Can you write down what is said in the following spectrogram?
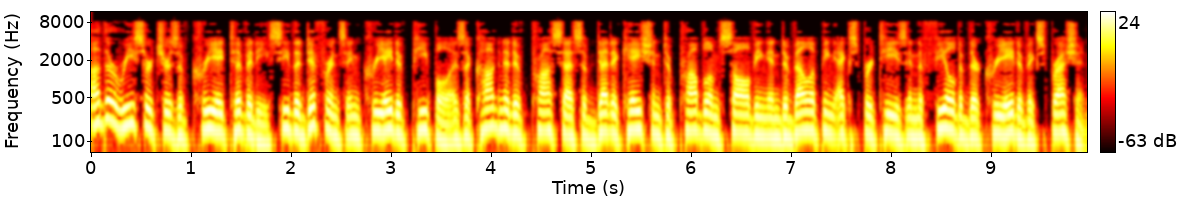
Other researchers of creativity see the difference in creative people as a cognitive process of dedication to problem solving and developing expertise in the field of their creative expression.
